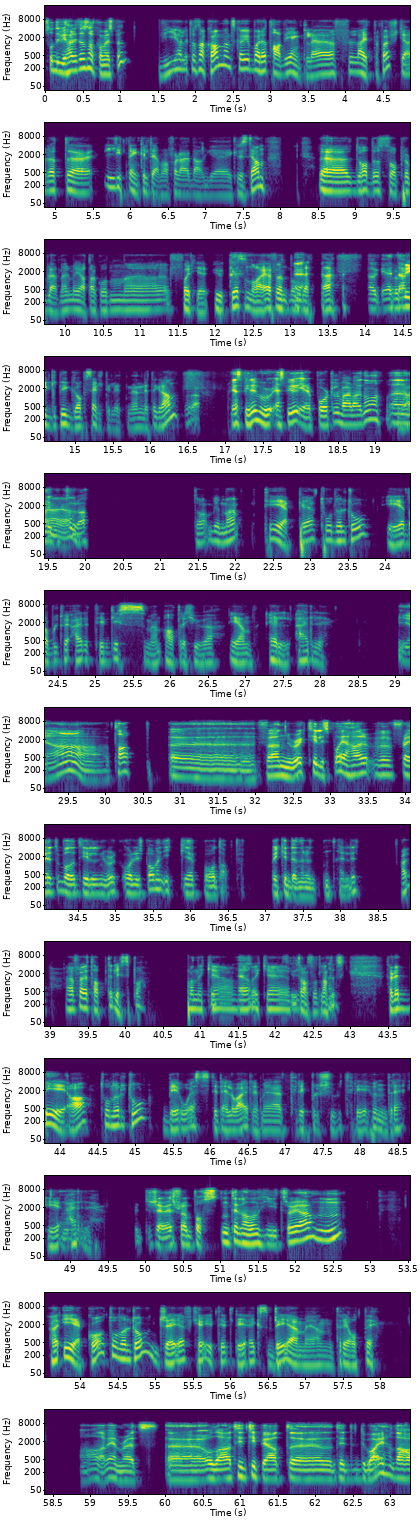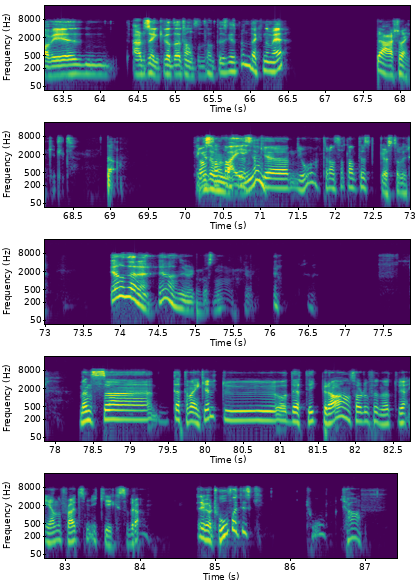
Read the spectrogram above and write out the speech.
Så det vi har litt å snakke om, Espen. Vi har litt å snakke om, men skal vi bare ta de enkle flightene først? Jeg har et eh, litt enkelt tema for deg i dag, Kristian. Christian. Eh, du hadde så problemer med Yata-koden eh, forrige uke, så nå har jeg funnet noe om dette Okay, for å bygge, bygge opp selvtilliten din litt. Grann. Jeg spiller, jeg spiller Airportal hver dag nå. Eh, Ja, ja, ja. Da begynner vi med TP202 EWR til Lismen A320 1LR. Ja, tapp. Eh, fra Newark til Lisboa. Jeg har fløyet både til Newark og Lisboa, men ikke på tapp. Og ikke den runden heller. Jeg fløy tap til Lisboa, men ikke, Ja. så ikke transatlantisk. Så er det BA202 BOS til LOR med 777-300 ER. British fra Boston til London Heathrow, ja. Mm. EK202 JFK til DXB med en 380. Ja, da er vi Emirates. Uh, og da tipper jeg at uh, til Dubai Da har vi Er det så enkelt at det er transatlantisk, Espen? Det er ikke noe mer? Det er så enkelt. Det er ikke samme vei engang. eh, Jo, transatlantisk østover. Ja, det er det. Ja, New York, Boston. Ja. Mens uh, dette var enkelt, du, og dette gikk bra, så har du funnet vi har én flight som ikke gikk så bra. Eller vi har to, faktisk. To. Ja.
